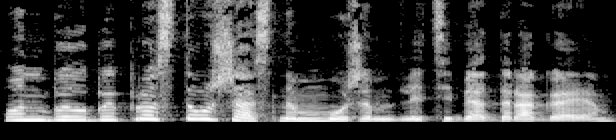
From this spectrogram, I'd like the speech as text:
Он был бы просто ужасным мужем для тебя, дорогая».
